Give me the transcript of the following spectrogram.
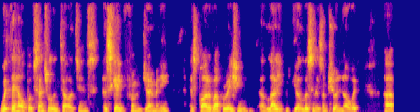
with the help of Central Intelligence, escaped from Germany as part of Operation, a lot of your listeners, I'm sure, know it, uh,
